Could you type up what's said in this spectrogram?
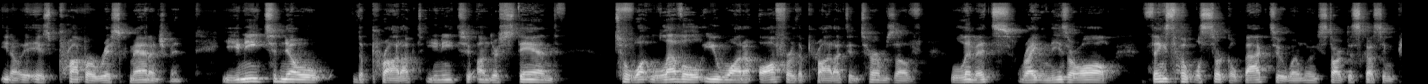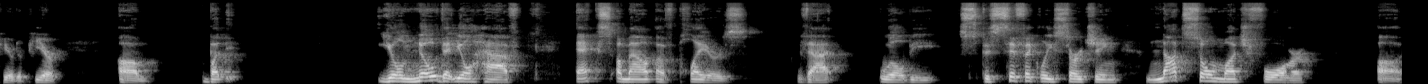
you know is proper risk management. You need to know the product. You need to understand to what level you want to offer the product in terms of limits, right? And these are all things that we'll circle back to when we start discussing peer to peer. But you'll know that you'll have X amount of players that will be specifically searching not so much for uh,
